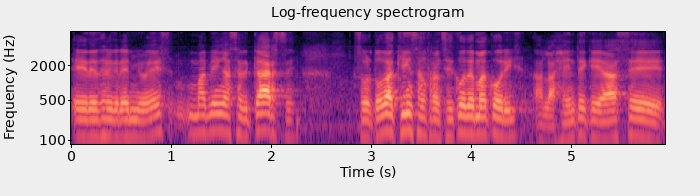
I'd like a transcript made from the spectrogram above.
eh, desde el gremio es más bien acercarse, sobre todo aquí en San Francisco de Macorís, a la gente que hace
